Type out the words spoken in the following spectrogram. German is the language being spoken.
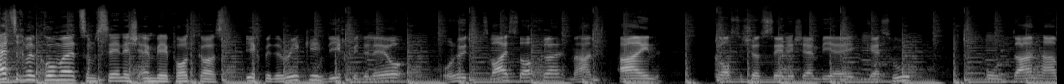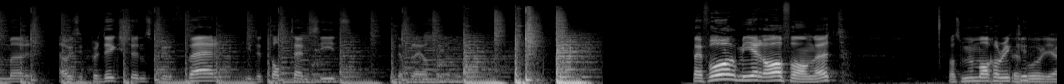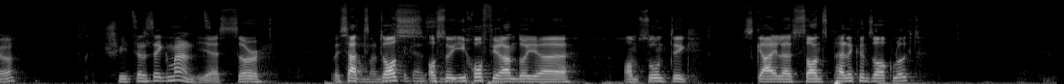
Herzlich willkommen zum Szenisch NBA Podcast. Ich bin der Ricky. Und ich bin der Leo. Und heute zwei Sachen. Wir haben ein klassisches szenisch NBA Guess Who. Und dann haben wir unsere Predictions für Fair in den Top 10 Seeds in der Playoffs. Bevor wir anfangen, was wir machen, Ricky? Bevor, ja. Schweizer Segment. Yes, sir. Es hat das, also ich hoffe, ihr habt euch äh, am Sonntag geile Suns Pelicans angeschaut.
